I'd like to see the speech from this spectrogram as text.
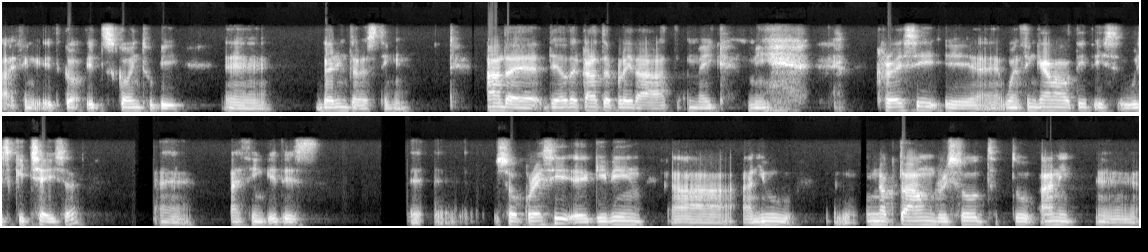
I think it go, it's going to be uh, very interesting. And uh, the other character play that make me crazy uh, when thinking about it is Whiskey Chaser. Uh, I think it is uh, so crazy, uh, giving uh, a new knockdown result to any uh,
